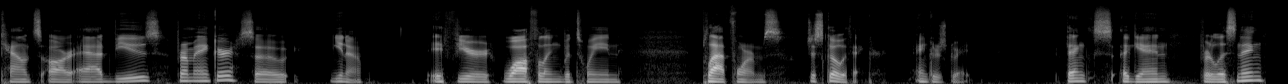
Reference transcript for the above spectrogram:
counts our ad views from Anchor. So, you know, if you're waffling between platforms, just go with Anchor. Anchor's great. Thanks again for listening.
